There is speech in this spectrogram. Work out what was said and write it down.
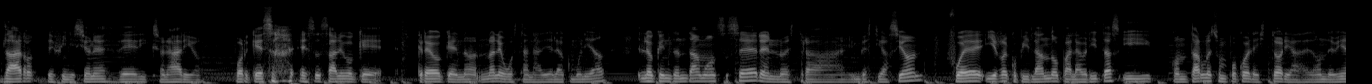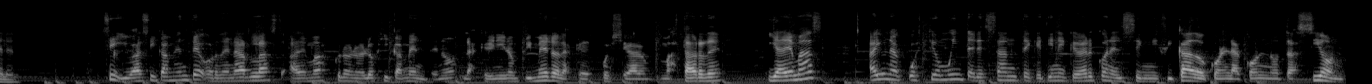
dar definiciones de diccionario porque eso, es algo que creo que no, le gusta a nadie en la comunidad. Lo que intentamos hacer en nuestra investigación fue ir recopilando palabritas y contarles un poco la historia, de dónde vienen. Sí, y básicamente ordenarlas además cronológicamente, ¿no? Las que vinieron primero, las que después llegaron más tarde. Y además hay una cuestión muy interesante que tiene que ver con el significado, con la connotación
